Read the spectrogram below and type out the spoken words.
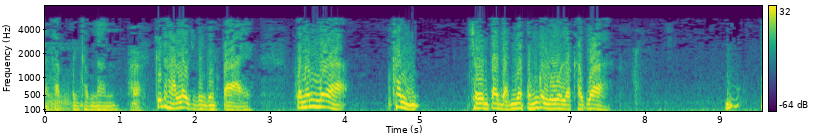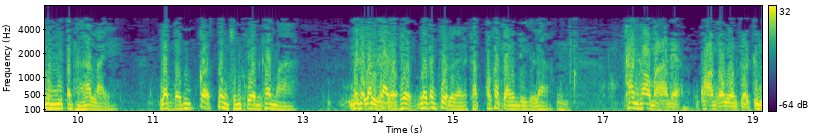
นะครับอืมเป็นคำนั้นฮะคือทหารเราจะเป็นคนตาย เพราะฉะนั้นเมื่อท่านเชิญไปแบบนี้ผมก็รู้แล้วครับว่า มันมีปัญหาอะไร แล้วผมก็ต้องสมควรเข้ามา ไม่ต้องรัพูกดษาเลประเทศไม่ต้องพูดอะไรนะครับเพราะเข้าใจกันดีอยู่แล้วอืมท่านเข้ามาเนี่ย ความกังวลเกิดขึ้น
